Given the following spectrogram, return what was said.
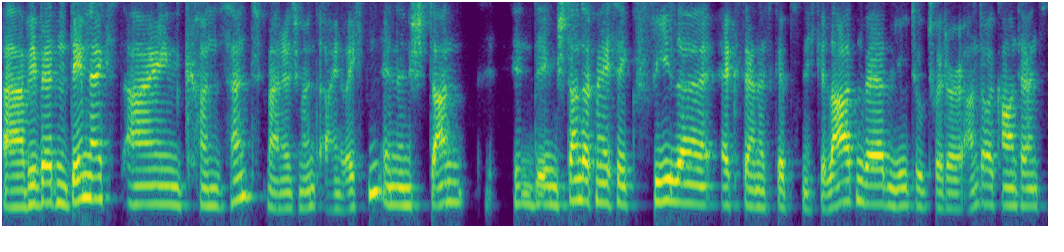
Äh, wir werden demnächst ein Consent Management einrichten, in, den Stand, in dem standardmäßig viele externe Skripts nicht geladen werden, YouTube, Twitter, andere Contents.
